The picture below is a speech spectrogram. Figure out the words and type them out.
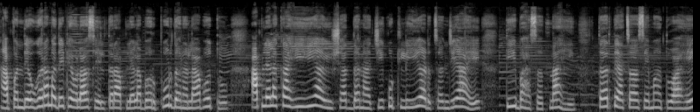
आपण देवघरामध्ये ठेवला असेल तर आपल्याला भरपूर धनलाभ होतो. आपल्याला काहीही आयुष्यात धनाची कुठलीही अडचण जी आहे ती भासत नाही. तर त्याचं असे महत्त्व आहे.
